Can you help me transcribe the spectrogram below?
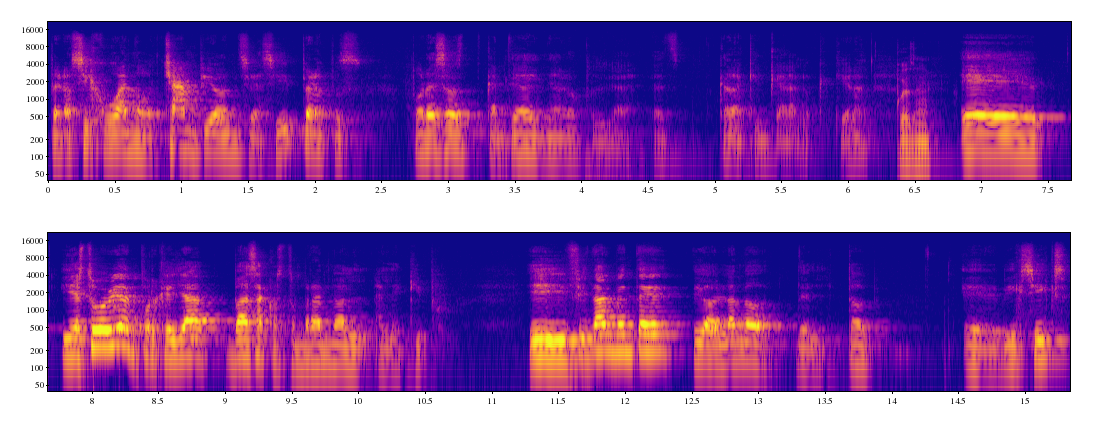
pero sí jugando Champions y así. Pero pues por esa cantidad de dinero, pues ya es cada quien que haga lo que quiera. Pues sí. Eh, y estuvo bien porque ya vas acostumbrando al, al equipo. Y finalmente, digo, hablando del top eh, Big Six,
